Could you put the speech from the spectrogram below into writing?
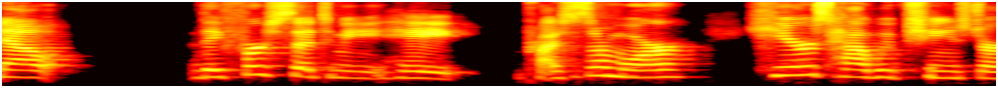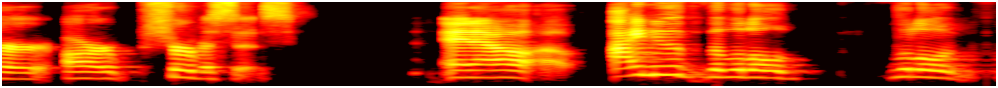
Now, they first said to me, Hey, prices are more. Here's how we've changed our, our services. And now I knew the little, little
